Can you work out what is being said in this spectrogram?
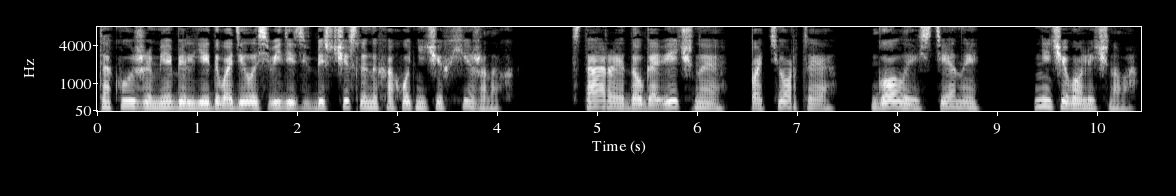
Такую же мебель ей доводилось видеть в бесчисленных охотничьих хижинах. Старая, долговечная, потертая, голые стены, ничего личного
